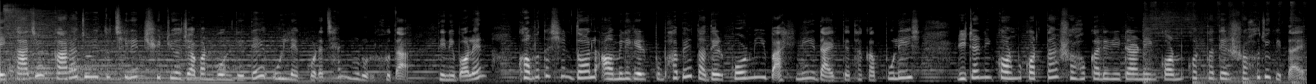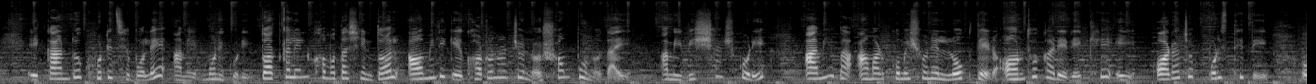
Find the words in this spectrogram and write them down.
এই কাজে কারা জড়িত ছিলেন সেটিও জবানবন্দিতে উল্লেখ করেছেন নুরুল হুদা। তিনি বলেন, ক্ষমতাসীন দল আওয়ামী লীগের প্রভাবে তাদের কর্মী বাহিনী, দায়িত্বে থাকা পুলিশ রিটার্নিং কর্মকর্তা, সহকারী রিটার্নিং কর্মকর্তাদের সহযোগিতায় এই কাণ্ড ঘটেছে বলে আমি মনে করি। তৎকালীন ক্ষমতাসীন দল আওয়ামী লীগ এ ঘটনার জন্য সম্পূর্ণ দায়ী। আমি বিশ্বাস করি, আমি বা আমার কমিশনের লোকদের অন্ধকারে রেখে এই অরাজক পরিস্থিতি ও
